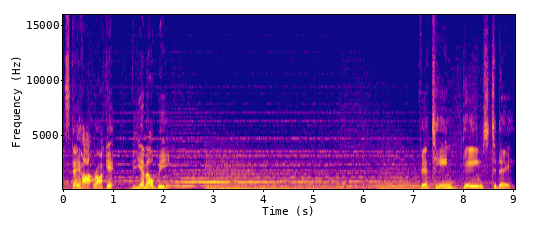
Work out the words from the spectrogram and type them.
Stay hot, Rocket. The MLB. 15 games today.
